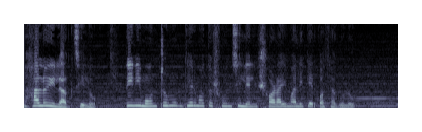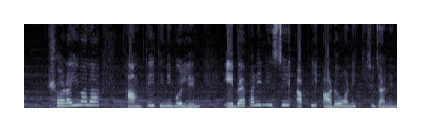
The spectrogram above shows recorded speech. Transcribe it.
ভালোই লাগছিল। তিনি মন্ত্রমুগ্ধের মতো শুনছিলেন সরাই মালিকের কথাগুলো। সরাইওয়ালা থামতেই তিনি বললেন, এ ব্যাপারে নিশ্চয়ই আপনি আরও অনেক কিছু জানেন।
